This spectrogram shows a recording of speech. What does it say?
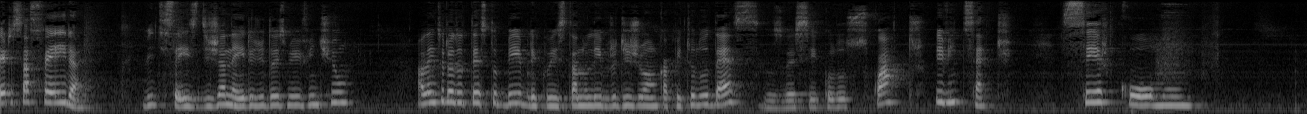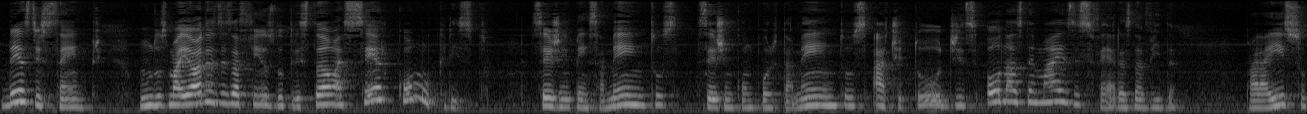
terça-feira, 26 de janeiro de 2021. A leitura do texto bíblico está no livro de João, capítulo 10, nos versículos 4 e 27. Ser como. Desde sempre, um dos maiores desafios do cristão é ser como Cristo, seja em pensamentos, seja em comportamentos, atitudes ou nas demais esferas da vida. Para isso,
